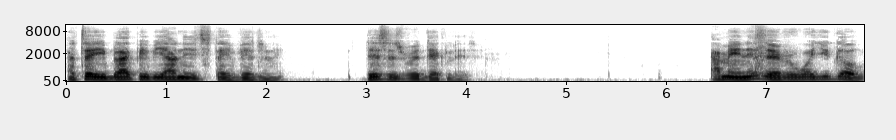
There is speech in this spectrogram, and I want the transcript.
I tell you, black people, y'all need to stay vigilant. This is ridiculous. I mean, it's everywhere you go.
